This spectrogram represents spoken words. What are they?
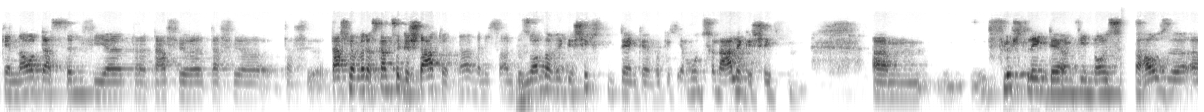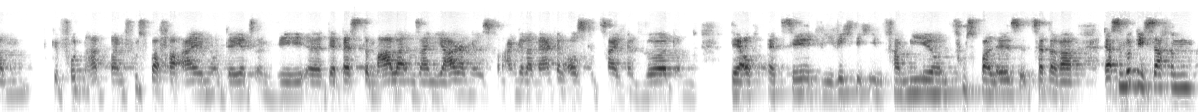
genau das sind wir dafür, dafür, dafür, dafür haben wir das Ganze gestartet. Ne? Wenn ich so an mhm. besondere Geschichten denke, wirklich emotionale Geschichten. Ähm, ein Flüchtling, der irgendwie ein neues Zuhause ähm, gefunden hat beim Fußballverein und der jetzt irgendwie äh, der beste Maler in seinem Jahrgang ist, von Angela Merkel ausgezeichnet wird und der auch erzählt, wie wichtig ihm Familie und Fußball ist, etc. Das sind wirklich Sachen,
